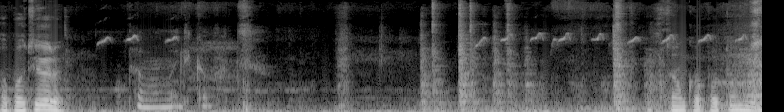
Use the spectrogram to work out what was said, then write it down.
Kapatıyorum. Tamam hadi kapat. Ustam kapatamıyorum.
